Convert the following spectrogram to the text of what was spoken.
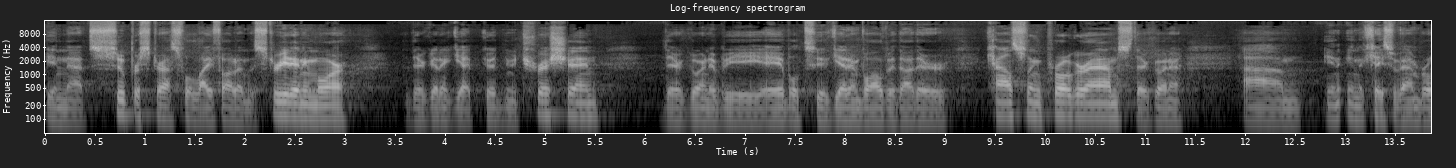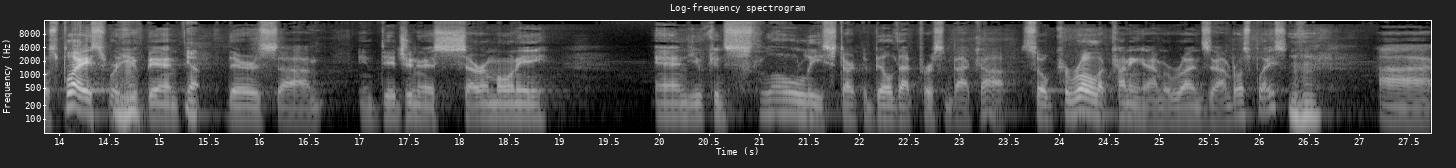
in that super stressful life out on the street anymore. They're going to get good nutrition. They're going to be able to get involved with other counseling programs. They're going to, um, in, in the case of Ambrose Place, where you've been, Yep. there's um, indigenous ceremony, and you can slowly start to build that person back up. So Carola Cunningham, who runs Ambrose Place, uh,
